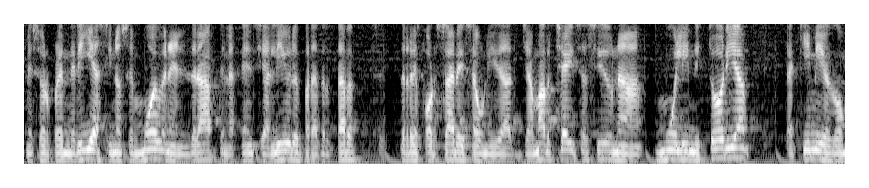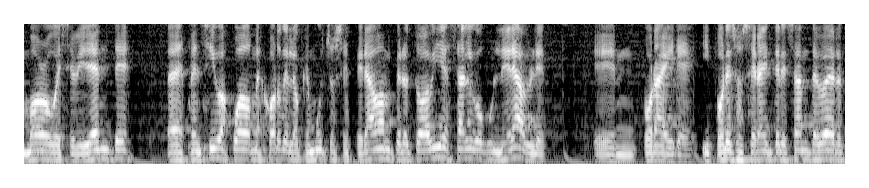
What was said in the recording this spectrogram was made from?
me sorprendería si no se mueven en el draft, en la agencia libre, para tratar de reforzar esa unidad. Llamar Chase ha sido una muy linda historia, la química con Burrow es evidente, la defensiva ha jugado mejor de lo que muchos esperaban, pero todavía es algo vulnerable por aire, y por eso será interesante ver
